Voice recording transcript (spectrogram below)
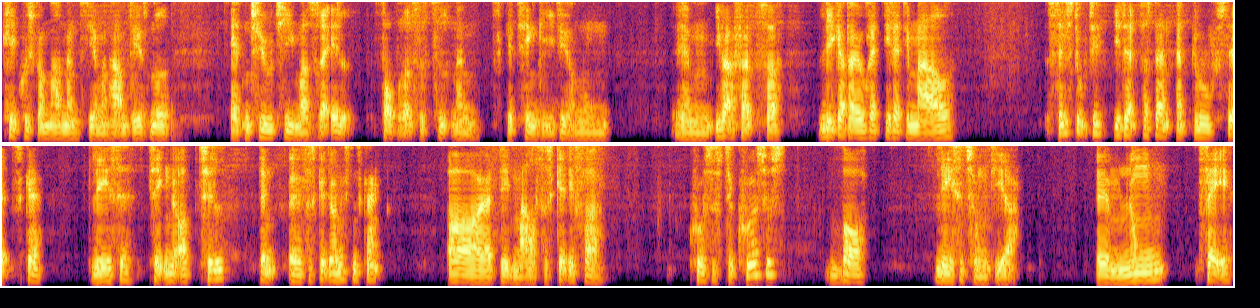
kan ikke huske, hvor meget man siger, man har, om det er sådan noget 18-20 timers reel forberedelsestid, man skal tænke i det om nogle Øhm, I hvert fald så ligger der jo rigtig, rigtig meget selvstudie i den forstand, at du selv skal læse tingene op til den øh, forskellige undervisningsgang. Og det er meget forskelligt fra kursus til kursus, hvor læsetunge de er. Øhm, nogle fag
